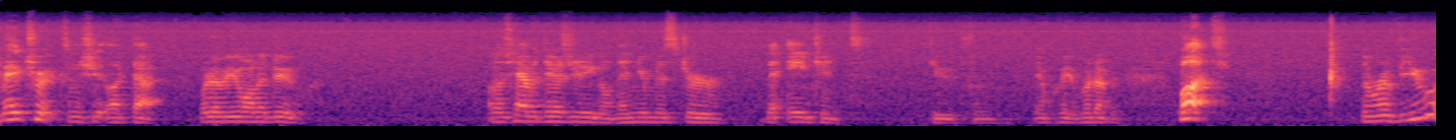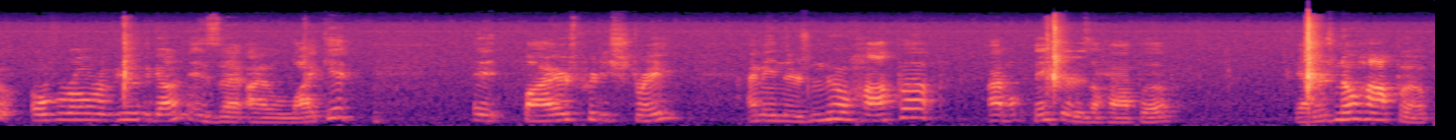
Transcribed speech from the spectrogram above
Matrix and shit like that. Whatever you want to do. Unless you have a Desert Eagle, then you're Mr. the Agent dude from, okay, whatever. But, the review, overall review of the gun is that I like it. It fires pretty straight. I mean, there's no hop up. I don't think there is a hop up. Yeah, there's no hop up.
